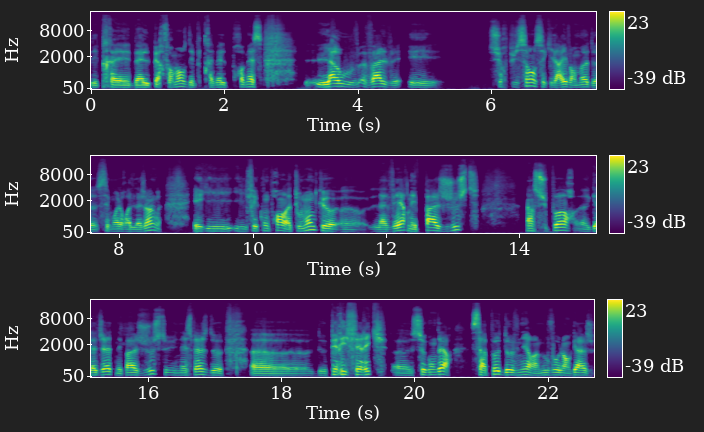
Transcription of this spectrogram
des très belles performances, des très belles promesses. Là où Valve est surpuissant, c'est qu'il arrive en mode c'est moi le roi de la jungle et il, il fait comprendre à tout le monde que euh, la VR n'est pas juste un support euh, gadget n'est pas juste une espèce de euh, de périphérique euh, secondaire. Ça peut devenir un nouveau langage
